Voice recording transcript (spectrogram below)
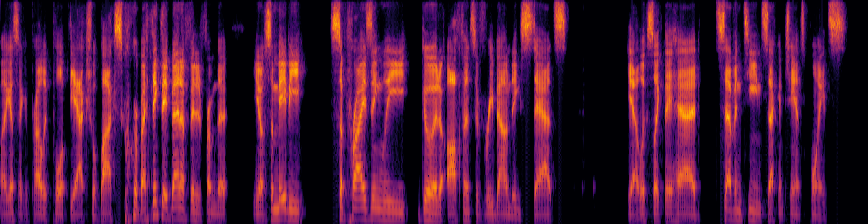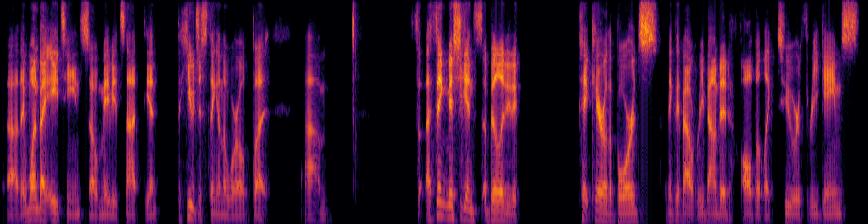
I guess I could probably pull up the actual box score, but I think they benefited from the, you know, some maybe surprisingly good offensive rebounding stats. Yeah, it looks like they had 17 second chance points. Uh, they won by 18, so maybe it's not the the hugest thing in the world, but um, I think Michigan's ability to take care of the boards. I think they've out rebounded all but like two or three games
